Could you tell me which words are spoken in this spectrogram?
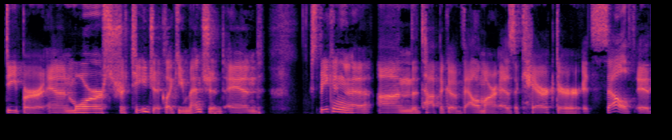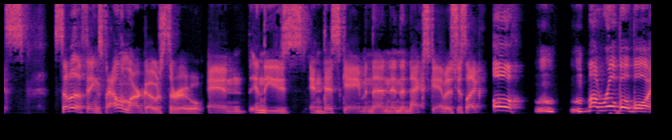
deeper and more strategic, like you mentioned. And speaking uh, on the topic of Valimar as a character itself, it's some of the things Valimar goes through and in these in this game and then in the next game it's just like oh my robo boy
